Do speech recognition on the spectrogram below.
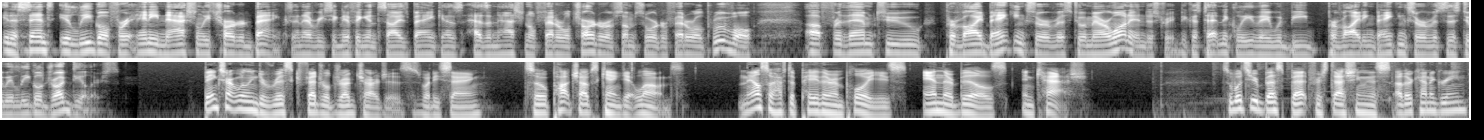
in a sense illegal for any nationally chartered banks and every significant sized bank has has a national federal charter of some sort or federal approval uh, for them to provide banking service to a marijuana industry because technically they would be providing banking services to illegal drug dealers. Banks aren't willing to risk federal drug charges is what he's saying. So pot shops can't get loans. And they also have to pay their employees and their bills in cash. So what's your best bet for stashing this other kind of green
